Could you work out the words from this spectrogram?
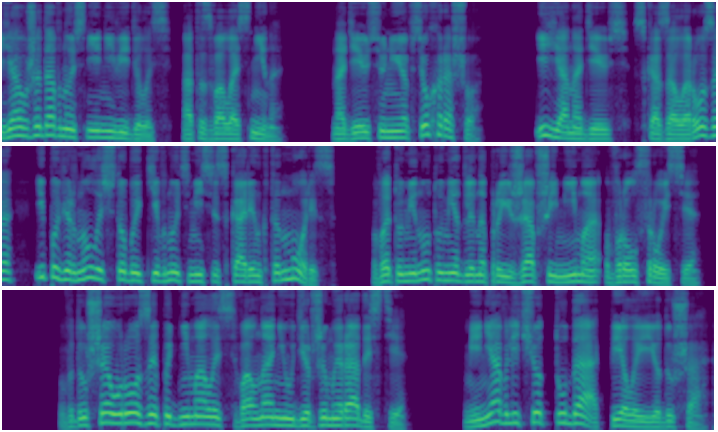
«Я уже давно с ней не виделась», — отозвалась Нина. «Надеюсь, у нее все хорошо?» «И я надеюсь», — сказала Роза и повернулась, чтобы кивнуть миссис Каррингтон Моррис, в эту минуту медленно проезжавшей мимо в Роллс-Ройсе. В душе у Розы поднималась волна неудержимой радости. «Меня влечет туда», — пела ее душа.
